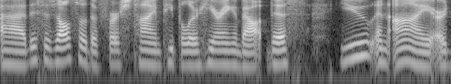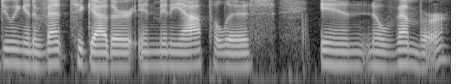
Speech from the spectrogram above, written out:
uh, this is also the first time people are hearing about this. You and I are doing an event together in Minneapolis in November,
